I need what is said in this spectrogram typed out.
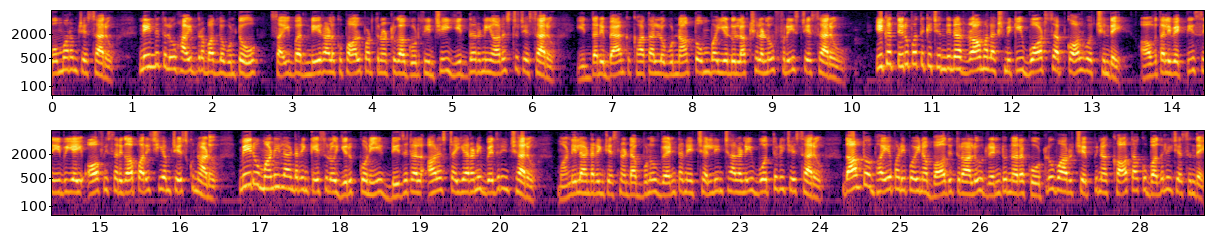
ముమ్మరం చేశారు. నిందితులు హైదరాబాద్లో ఉంటూ సైబర్ నేరాలకు పాల్పడుతున్నట్లుగా గుర్తించి ఇద్దరిని అరెస్టు చేశారు. ఇద్దరి బ్యాంకు ఖాతాల్లో ఉన్న తొంభై ఏడు లక్షలను ఫ్రీజ్ చేశారు. ఇక తిరుపతికి చెందిన రామలక్ష్మికి వాట్సాప్ కాల్ వచ్చింది. అవతలి వ్యక్తి సిబిఐ ఆఫీసర్గా పరిచయం చేసుకున్నాడు. మీరు మనీ లాండరింగ్ కేసులో ఇరుక్కొని డిజిటల్ అరెస్ట్ అయ్యారని బెదిరించారు. మనీ లాండరింగ్ చేసిన డబ్బును వెంటనే చెల్లించాలని ఒత్తిడి చేశారు. దాంతో భయపడిపోయిన బాధితురాలు రెండున్నర కోట్లు వారు చెప్పిన ఖాతాకు బదిలీ చేసింది.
